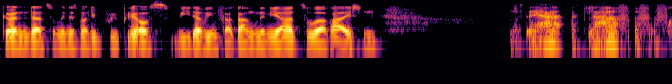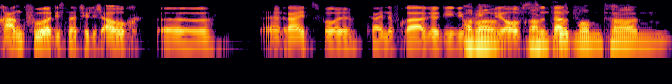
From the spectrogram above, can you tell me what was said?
gönnen, da zumindest mal die Pre-Playoffs wieder wie im vergangenen Jahr zu erreichen ja, klar, Frankfurt ist natürlich auch äh, reizvoll, keine Frage, die in die Aber Playoffs Frankfurt dann, momentan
